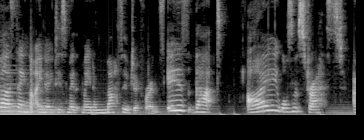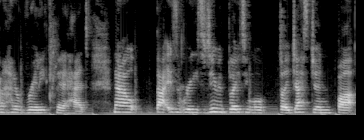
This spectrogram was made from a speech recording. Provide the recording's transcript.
first thing that I noticed made, made a massive difference is that I wasn't stressed and I had a really clear head. Now, that isn't really to do with bloating or digestion, but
